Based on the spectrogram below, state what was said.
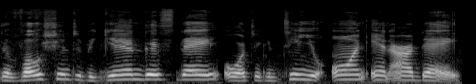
devotion to begin this day or to continue on in our day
